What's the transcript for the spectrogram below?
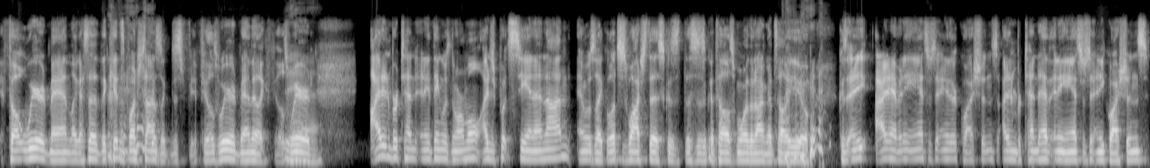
it felt weird, man. Like I said, the kids a bunch of times, like, just it feels weird, man. They're like, it feels weird. I didn't pretend anything was normal. I just put CNN on and was like, let's just watch this because this is going to tell us more than I'm going to tell you. Because any, I didn't have any answers to any of their questions. I didn't pretend to have any answers to any questions.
